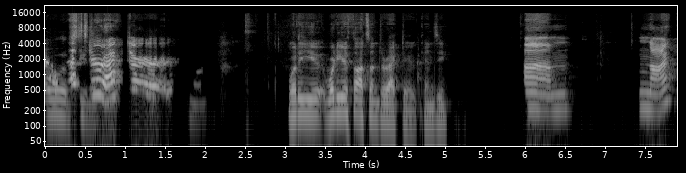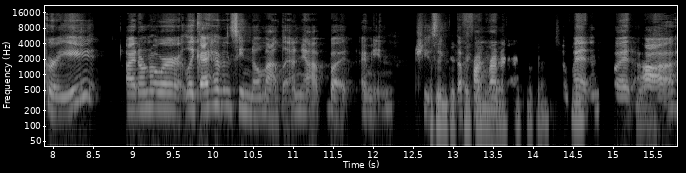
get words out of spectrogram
I will have Best seen it. director. What are you? What are your thoughts on director, Kenzie? Um, not great. I don't know where. Like, I haven't seen Nomadland yet, but I mean, she's didn't the picked front runner Okay. to win. But Yeah. uh,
